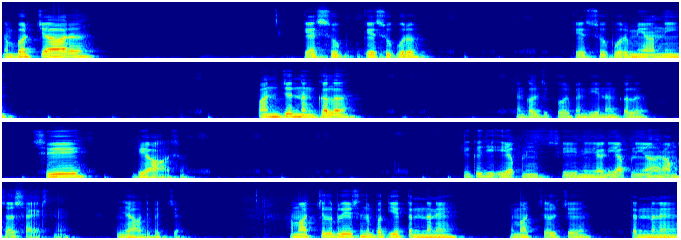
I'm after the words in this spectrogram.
ਨੰਬਰ 4 ਕੈਸੂ, ਕੇਸੂਪੁਰ ਕੇਸੂਪੁਰ ਮਿਆਨੀ। ਪੰਜ ਨੰਗਲ ਨੰਗਲ ਜੀ ਇੱਕ ਹੋਰ ਪੈਂਦੀ ਹੈ, ਨੰਗਲ 6 ਬਿਆਸ। ਠੀਕ ਹੈ ਜੀ ਇਹ ਆਪਣੀ 6 ਨੇ ਜਿਹੜੀਆਂ ਆਪਣੀਆਂ ਰਾਮਸਰ ਸਾਈਟਸ ਨੇ, ਪੰਜਾਬ ਦੇ ਵਿੱਚ। ਹਿਮਾਚਲ ਪ੍ਰਦੇਸ਼ ਨੂੰ ਪਤੀ ਹੈ ਤਿੰਨ ਨੇ, ਹਿਮਾਚਲ 'ਚ ਤਿੰਨ ਨੇ,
